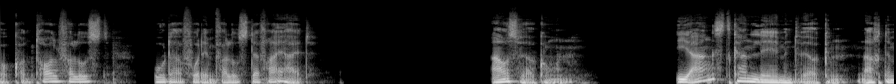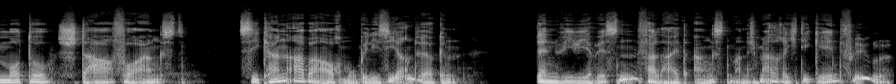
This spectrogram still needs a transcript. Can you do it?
vor Kontrollverlust oder vor dem Verlust der Freiheit. Auswirkungen die Angst kann lähmend wirken, nach dem Motto starr vor Angst. Sie kann aber auch mobilisierend wirken, denn wie wir wissen, verleiht Angst manchmal richtiggehend Flügel.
